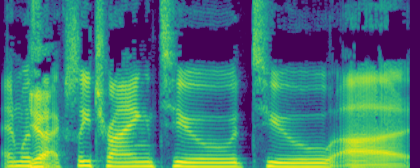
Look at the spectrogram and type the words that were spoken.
and was Yeah. actually trying to to uh,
